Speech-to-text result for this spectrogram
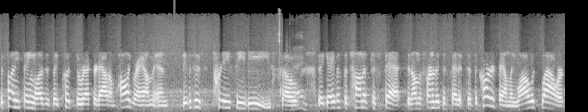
the funny thing was is they put the record out on Polygram and this is pre-CDs, so they gave us a ton of cassettes, and on the front of the cassette it said the Carter family, Wildwood Flower,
